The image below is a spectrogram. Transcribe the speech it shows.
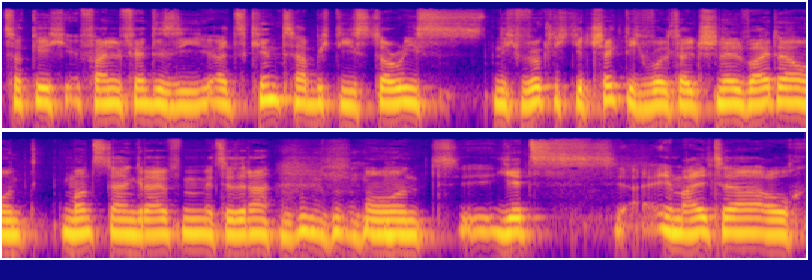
zocke ich Final Fantasy. Als Kind habe ich die Stories nicht wirklich gecheckt. Ich wollte halt schnell weiter und Monster angreifen etc. und jetzt im Alter auch,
